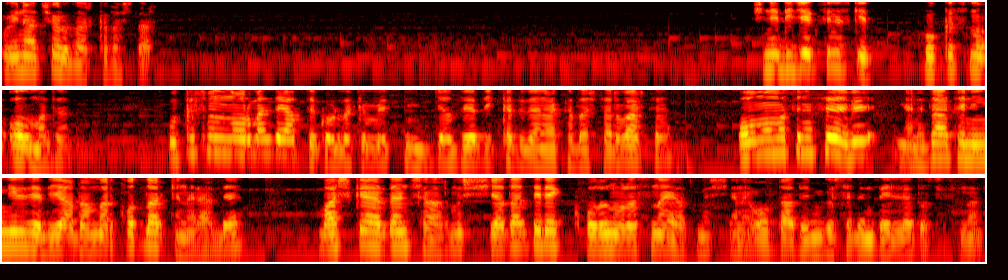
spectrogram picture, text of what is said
Oyunu açıyoruz arkadaşlar. Şimdi diyeceksiniz ki bu kısmı olmadı. Bu kısmını normalde yaptık oradaki metin yazıya dikkat eden arkadaşlar varsa. Olmamasının sebebi yani zaten İngilizce diye adamlar kodlarken herhalde başka yerden çağırmış ya da direkt kodun orasına yazmış. Yani o daha demin gösterdiğim belirle dosyasından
